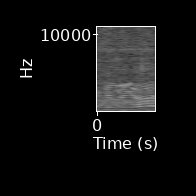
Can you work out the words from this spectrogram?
खेलने गया।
